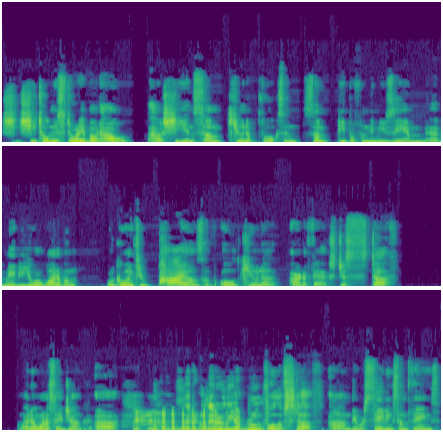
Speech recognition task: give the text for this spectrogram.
she, she told me a story about how how she and some CUNA folks and some people from the museum, uh, maybe you were one of them, were going through piles of old CUNA artifacts, just stuff. I don't want to say junk. Uh, literally a room full of stuff. Um, they were saving some things,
